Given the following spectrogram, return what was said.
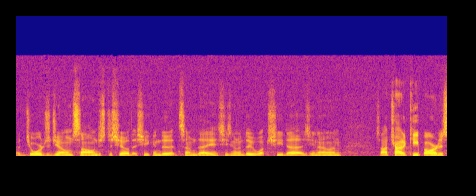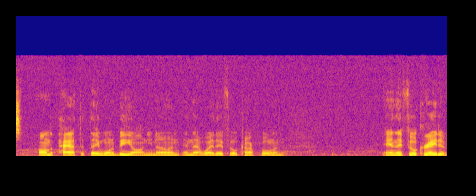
a, a george jones song just to show that she can do it someday. She's going to do what she does you know and so I try to keep artists on the path that they want to be on, you know, and, and that way they feel comfortable and and they feel creative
